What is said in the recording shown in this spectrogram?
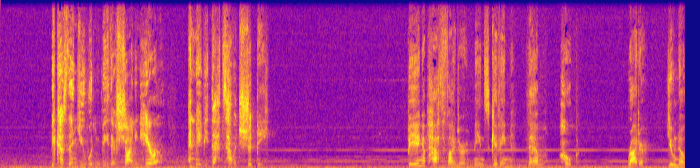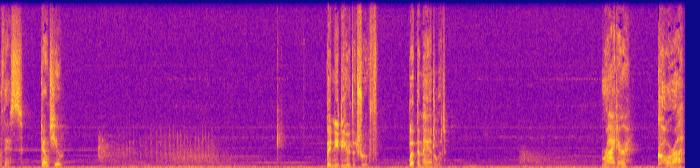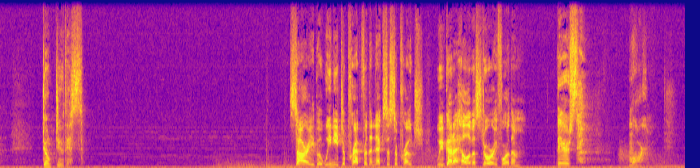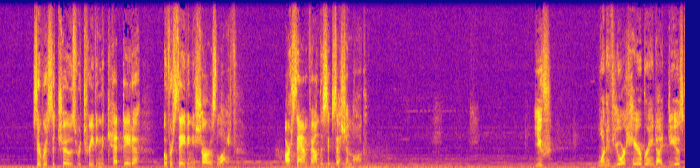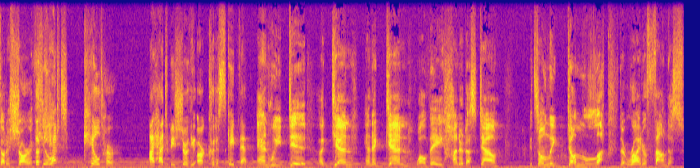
Because then you wouldn't be their shining hero. And maybe that's how it should be. Being a Pathfinder means giving them hope. Ryder, you know this, don't you? They need to hear the truth. Let them handle it. Ryder, Cora, don't do this. Sorry, but we need to prep for the Nexus approach. We've got a hell of a story for them. There's... more. Sarissa chose retrieving the Kett data over saving Ishara's life. Our Sam found the succession log. You've... One of your harebrained ideas got Ishara The killed? The Kett killed her. I had to be sure the Ark could escape them. And we did, again and again, while they hunted us down. It's only dumb luck that Ryder found us.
